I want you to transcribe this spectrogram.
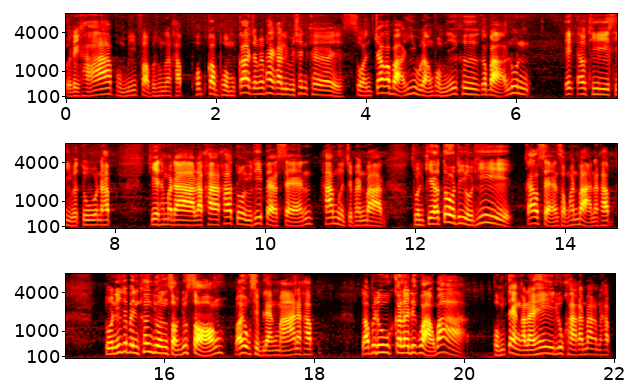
สวัสดีครับ ผมมีฟอร์ดปทุมนะครับ พบกับผมก็จะไม่พลาดการรีวิวเช่นเคย ส่วนเจ้ากระบะที่อยู่หลังผมนี้คือกระบะรุ่น XLT 4 ประตูนะครับ เกียร์ธรรมดาราคาค่าตัวอยู่ที่ 8 5 7 0 0 0 บาท ส่วนเกียร์โต้จะอยู่ที่ 9 2 0 0 0 บาทนะครับ ตัวนี้จะเป็นเครื่องยนต์ 2.2 160 แรงม้านะครับ เราไปดูกันเลยดีกว่าว่า ผมแต่งอะไรให้ลูกค้ากันบ้างนะครับ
